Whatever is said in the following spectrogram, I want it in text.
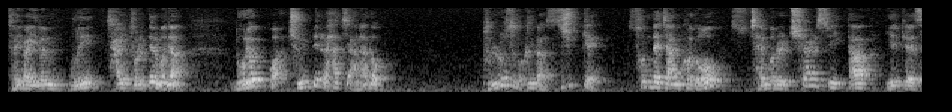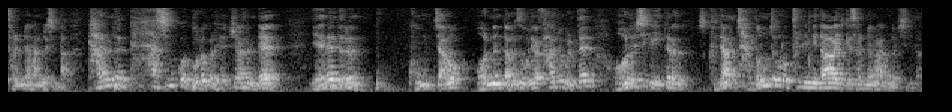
저희가 이런 운이 잘 들을 때는 뭐냐 노력과 준비를 하지 않아도 블루스도 그러니까 쉽게 손대지 않고도 재물을 취할 수 있다 이렇게 설명하는 것입니다. 다른 건 다 심고 노력을 해줘야 하는데 얘네들은 공짜로 얻는다. 그래서 우리가 사주 볼 때 어느 시기에 이때는 그냥 자동적으로 풀립니다. 이렇게 설명하는 것입니다.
